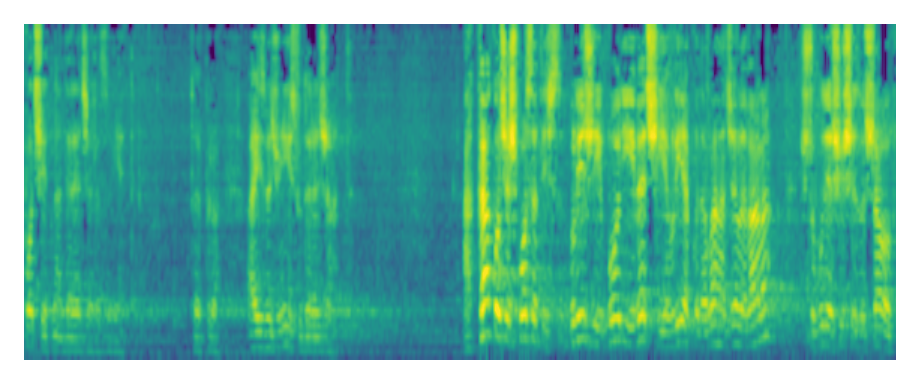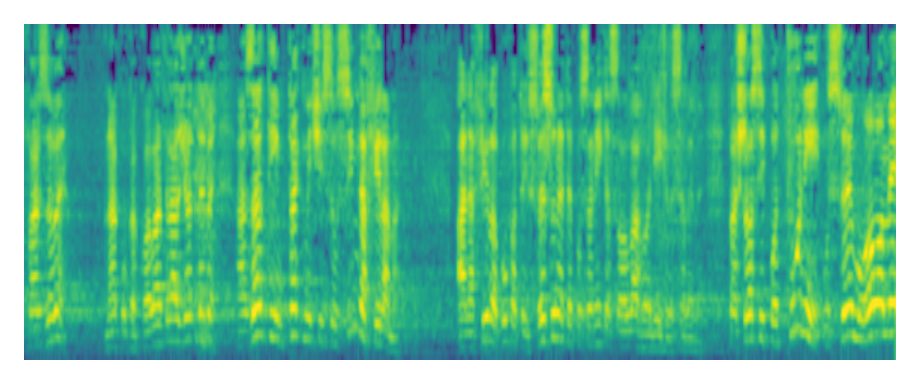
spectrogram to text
početna deređa, razumijete. To je prva. A između njih su deređat. A kako ćeš postati bliži, bolji i veći je vlija kod Allaha dželevala, što budeš više izvršavao farzove, onako kako Allah traži od tebe, a zatim takmiči se u svim na filama. A na fila obuhvataju sve sunete poslanika sallallahu alihi vseleme. Pa što si potpuni u svemu ovome,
